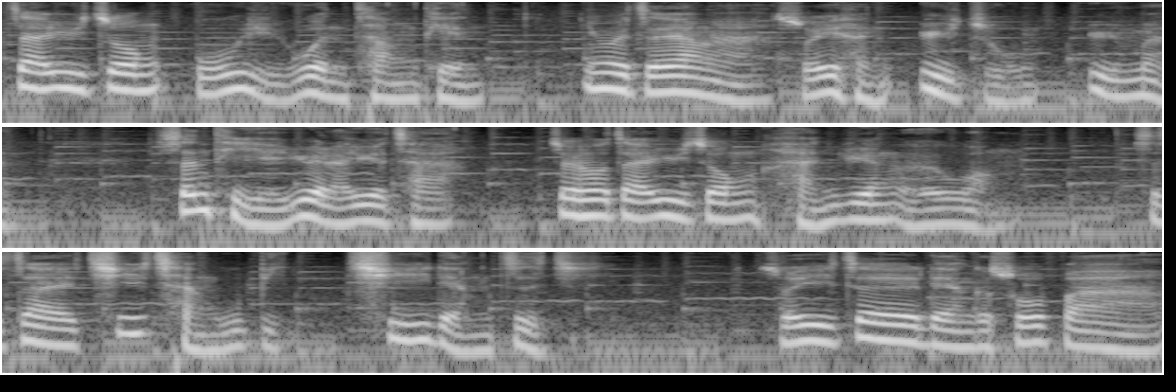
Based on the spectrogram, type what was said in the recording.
在狱中无语问苍天，因为这样啊，所以很郁卒郁闷，身体也越来越差，最后在狱中含冤而亡，实在凄惨无比，凄凉至极。所以这两个说法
